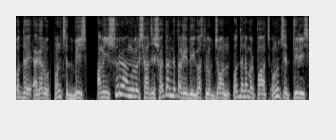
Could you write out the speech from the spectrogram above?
অধ্যায় এগারো, অনুচ্ছেদ বিশ, আমি ঈশ্বরের আঙ্গুলের সাহায্যে শয়তানকে তাড়িয়ে দিই। গসপল অফ জন অধ্যায় নম্বর পাঁচ, অনুচ্ছেদ তিরিশ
